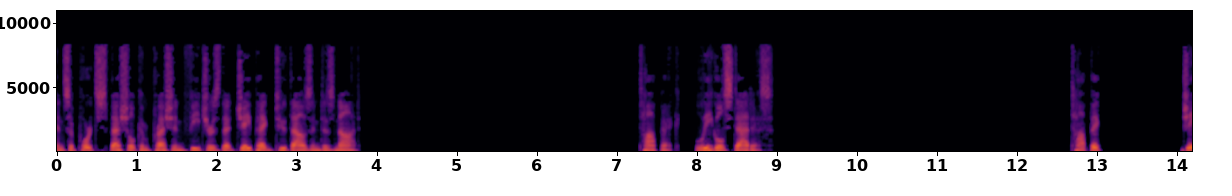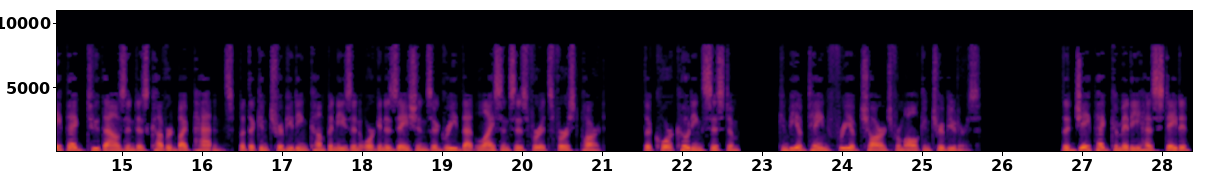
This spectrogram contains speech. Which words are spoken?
and supports special compression features that JPEG 2000 does not. Topic: Legal status. Topic: JPEG 2000 is covered by patents, but the contributing companies and organizations agreed that licenses for its first part, the core coding system can be obtained free of charge from all contributors. The JPEG Committee has stated,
